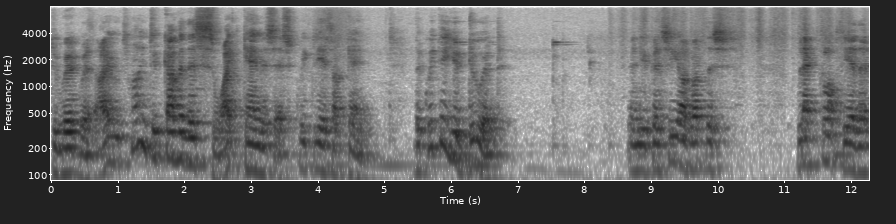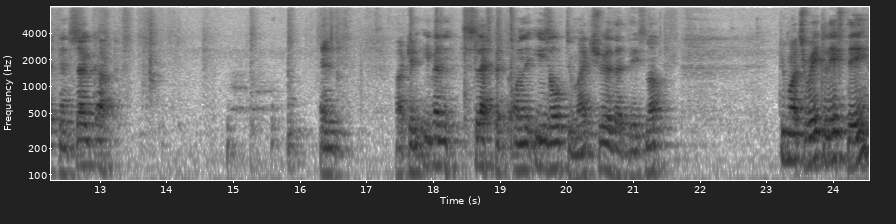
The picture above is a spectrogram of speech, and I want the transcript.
to work with. I'm trying to cover this white canvas as quickly as I can. The quicker you do it, and you can see I've got this black cloth here that can soak up. And I can even slap it on the easel to make sure that there's not too much weight left there.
